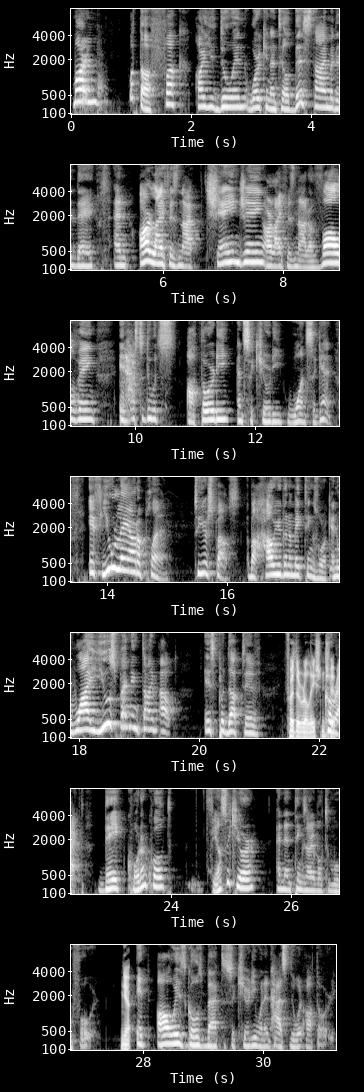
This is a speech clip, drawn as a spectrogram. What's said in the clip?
Martin, what the fuck are you doing working until this time of the day? And our life is not changing, our life is not evolving. It has to do with authority and security once again. If you lay out a plan to your spouse about how you're going to make things work and why you spending time out is productive For the relationship. Correct. They quote unquote feel secure and then things are able to move forward. Yeah. It always goes back to security when it has to do with authority.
